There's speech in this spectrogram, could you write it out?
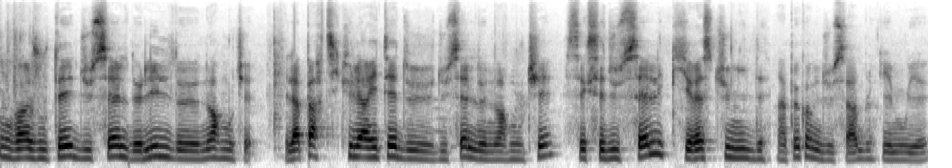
On va ajouter du sel de l'île de Noirmoutier. La particularité du, sel de Noirmoutier, c'est que c'est du sel qui reste humide, un peu comme du sable qui est mouillé.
